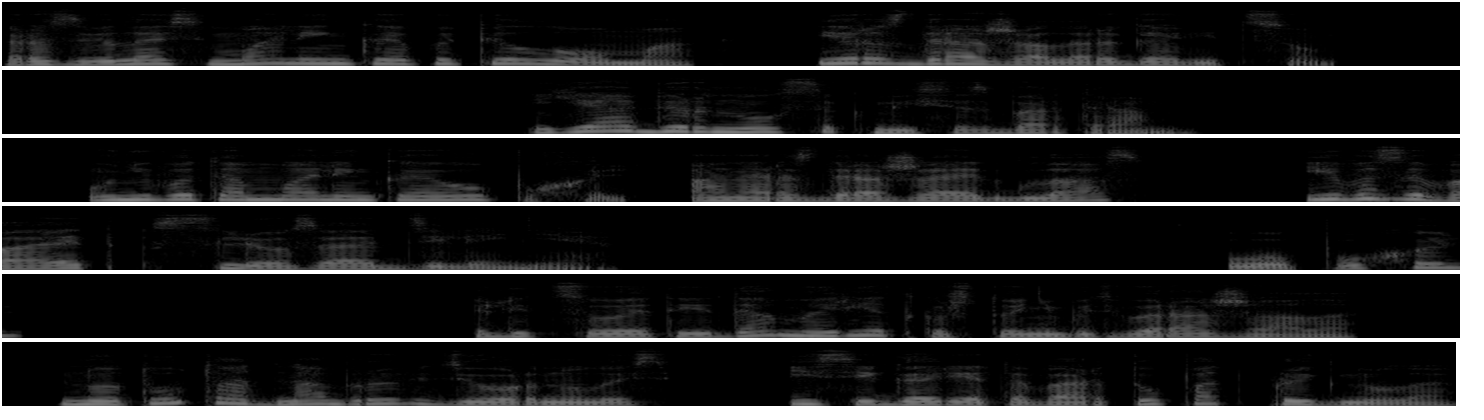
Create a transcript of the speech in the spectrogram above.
развелась маленькая папиллома и раздражала роговицу. Я обернулся к миссис Бартрам. У него там маленькая опухоль, она раздражает глаз и вызывает слезоотделение. Опухоль? Лицо этой дамы редко что-нибудь выражало, но тут одна бровь дернулась, и сигарета во рту подпрыгнула.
